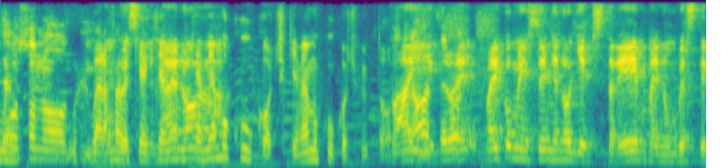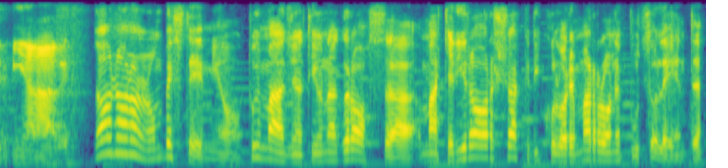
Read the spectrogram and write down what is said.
grande- possono Guarda, chi- chiamiamo, no, chiamiamo no. Kukoc, chiamiamo Kukoc piuttosto. Fai, No, lo- fai- fai come insegnano gli estrema e non bestemmiare. No, no, no, non bestemmio. Tu immaginati una grossa macchia di Rorschach di colore marrone puzzolente.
